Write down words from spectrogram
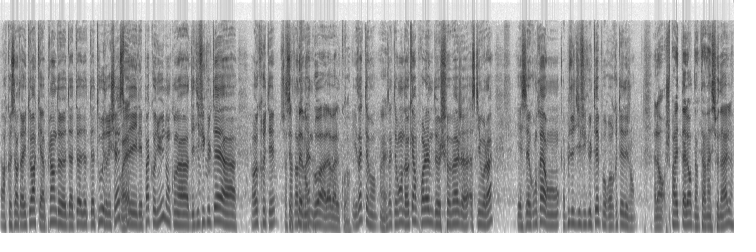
alors que c'est un territoire qui a plein d'atouts et de richesses, Ouais. mais il n'est pas connu, donc on a des difficultés à, recruter sur certains plein domaines. emploi à Laval, quoi. Exactement, Ouais. exactement. On n'a aucun problème de chômage à, à ce niveau-là. Et c'est au contraire, on a plus de difficultés pour recruter des gens. Alors, je parlais tout à l'heure d'international.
